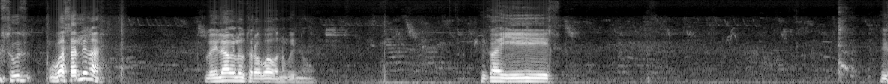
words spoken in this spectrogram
सूज वासारले ना लय लागलं होतं राव बाबा बहिण हे काय हे? हे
